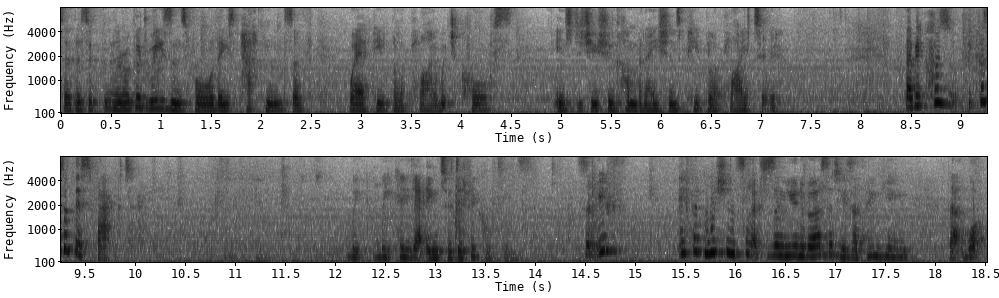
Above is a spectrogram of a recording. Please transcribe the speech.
So a, there are good reasons for these patterns of where people apply, which course institution combinations people apply to. But because, because of this fact, we, we can get into difficulties. So if if admission selectors and universities are thinking that what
